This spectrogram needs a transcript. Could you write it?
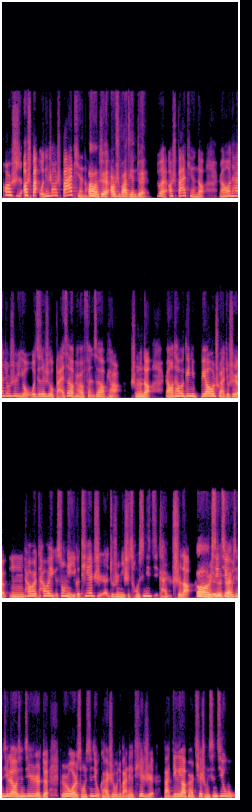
二十二十八，我那是二十八天的。嗯，对，二十八天，对对，二十八天的。然后它就是有，我记得是有白色药片儿，有粉色药片儿。什么的，然后他会给你标出来，就是嗯，他会他会送你一个贴纸，就是你是从星期几开始吃的，比如星期五、星期六、星期日，对，比如我是从星期五开始，我就把那个贴纸把第一个药片贴成星期五，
